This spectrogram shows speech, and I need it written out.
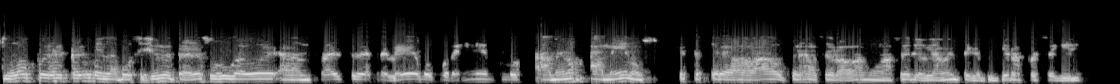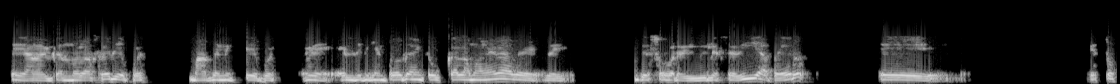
tú no puedes estar en la posición de traer a esos jugadores a lanzarte de relevo, por ejemplo, a menos, a menos estés 3 abajo, 3 a 0 abajo en una serie, obviamente que tú quieras perseguir pues, eh, alargando la serie, pues va a tener que, pues, eh, el dirigente va a tener que buscar la manera de, de, de sobrevivir ese día, pero eh, estos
